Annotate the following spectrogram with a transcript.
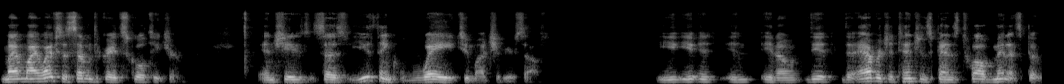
My, my wife's a seventh grade school teacher, and she says, You think way too much of yourself you you you, know the the average attention span is 12 minutes but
